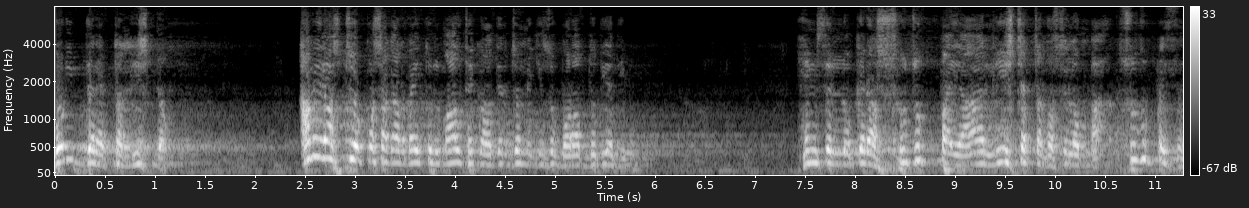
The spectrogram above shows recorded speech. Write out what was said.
গরিবদের একটা লিস্ট দাও। আমি রাষ্ট্রীয় কোষাগার বাইতুল মাল থেকে ওদের জন্য কিছু বরাদ্দ দিয়ে দিব। হিমসের লোকেরা সুযোগ পাইয়া লিস্ট একটা করছে লম্বা সুযোগ পাইছে।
